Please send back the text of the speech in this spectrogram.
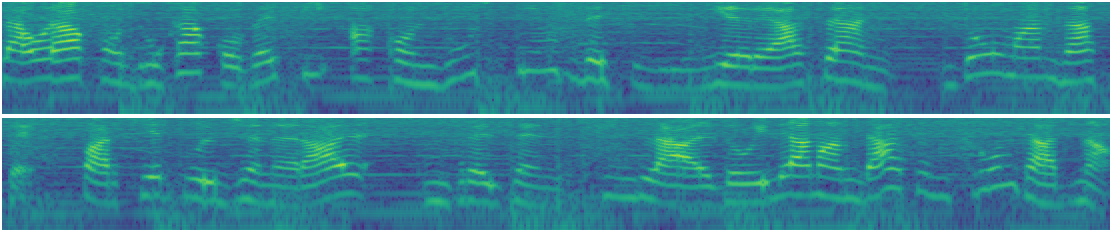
Laura Codruca Covesi a condus timp de subliniere ASEAN, două mandate, parchetul general, în prezent fiind la al doilea mandat în fruntea DNA.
